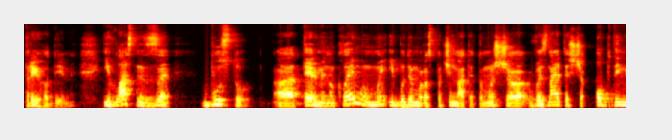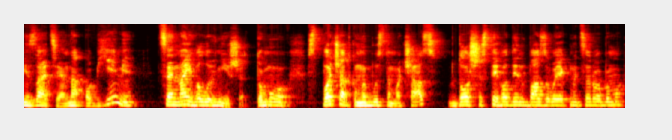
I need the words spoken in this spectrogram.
3 години. І, власне, з бусту терміну клейму ми і будемо розпочинати, тому що ви знаєте, що оптимізація на об'ємі це найголовніше. Тому спочатку ми бустимо час до 6 годин базово, як ми це робимо.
